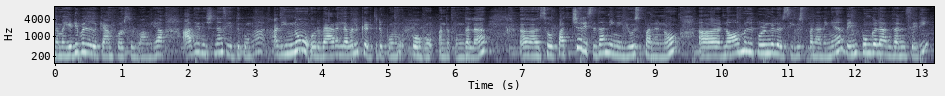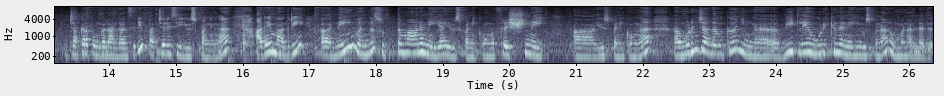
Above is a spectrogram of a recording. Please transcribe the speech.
நம்ம எடிபிள் கேம்பர் சொல்லுவாங்க இல்லையா? அது இருந்துச்சுன்னா சேர்த்துக்கோங்க. அது இன்னும் ஒரு வேறு லெவலுக்கு எடுத்துகிட்டு போகணும் போகும் அந்த பொங்கலை. ஸோ பச்சரிசி தான் நீங்கள் யூஸ் பண்ணணும். நார்மல் புழுங்கல் அரிசி யூஸ் பண்ணாதீங்க. வெண்பொங்கலாக இருந்தாலும் சரி சக்கரை பொங்கலாக இருந்தாலும் சரி பச்சரிசி யூஸ் பண்ணுங்கள் அதே மாதிரி நெய் வந்து சுத்தமான நெய்யாக யூஸ் பண்ணிக்கோங்க. ஃப்ரெஷ் நெய் யூஸ் பண்ணிக்கோங்க. முடிஞ்ச அளவுக்கு நீங்கள் வீட்டிலேயே உரிக்கின நெய் யூஸ் பண்ணால் ரொம்ப நல்லது.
